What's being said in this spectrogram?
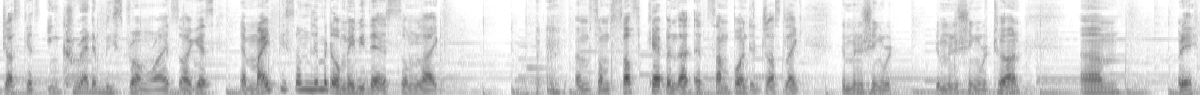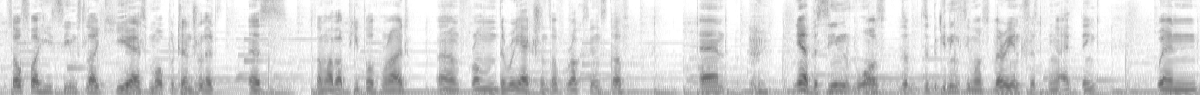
just gets incredibly strong, right? So I guess there might be some limit or maybe there is some like um, some soft cap and at some point it just like diminishing re diminishing return. Um, but yeah, so far he seems like he has more potential as, as some other people, right? Um, from the reactions of Roxy and stuff. And yeah, the scene was the, the beginning scene was very interesting. I think when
